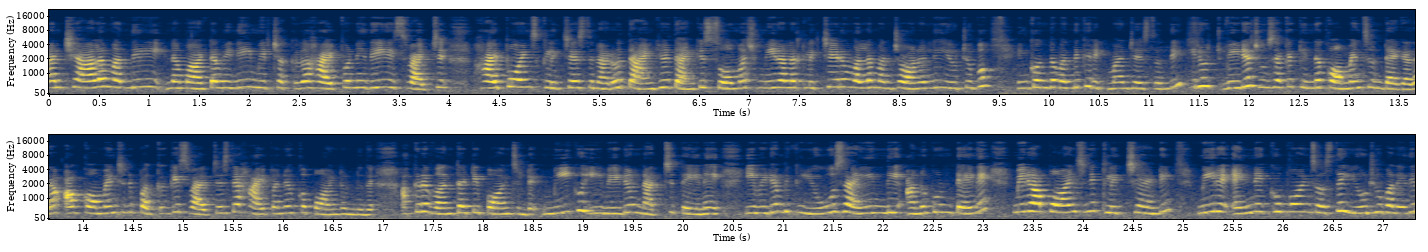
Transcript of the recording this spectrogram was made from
అండ్ చాలా మంది నా మాట విని మీరు చక్కగా హైప్ అనేది స్వైప్ హై పాయింట్స్ క్లిక్ చేస్తున్నారు. Thank you thank you so much. మీరు అలా క్లిక్ చేయడం వల్ల మన ఛానల్ని యూట్యూబ్ ఇంకొంతమందికి రికమెండ్ చేస్తుంది. మీరు వీడియో చూసాక కింద కామెంట్స్ ఉంటాయి కదా ఆ కామెంట్స్ని పక్కకి స్వైప్ చేస్తే హైప్ అనే ఒక పాయింట్ ఉంటుంది. అక్కడ వన్ థర్టీ పాయింట్స్ ఉంటాయి. మీకు ఈ వీడియో నచ్చితేనే ఈ వీడియో మీకు యూస్ అయ్యింది అనుకుంటేనే మీరు ఆ పాయింట్స్ని క్లిక్ చేయండి. మీరు ఎన్ని ఎక్కువ పాయింట్స్ వస్తే యూట్యూబ్ అనేది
